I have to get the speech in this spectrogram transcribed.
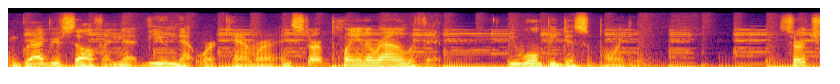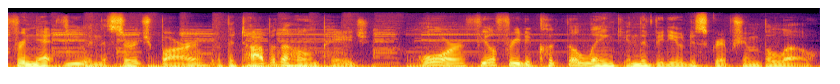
and grab yourself a NetView network camera and start playing around with it. You won't be disappointed. Search for NetView in the search bar at the top of the homepage or feel free to click the link in the video description below.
